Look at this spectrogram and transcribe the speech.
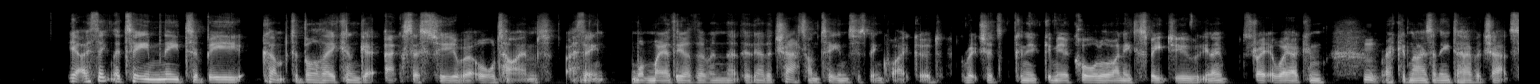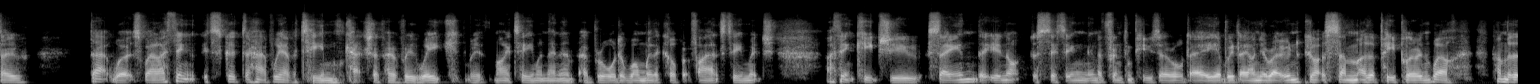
Yeah, I think the team need to be comfortable. They can get access to you at all times. I think one way or the other, and the, you know, the chat on Teams has been quite good. Richard, can you give me a call, or I need to speak to you? You know, straight away I can hmm. recognise I need to have a chat. So that works well. I think it's good to have. We have a team catch up every week with my team, and then a, a, broader one with a corporate finance team, which I think keeps you sane. That you're not just sitting in front of computer all day, every day on your own. You've got some other people are in. Well,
